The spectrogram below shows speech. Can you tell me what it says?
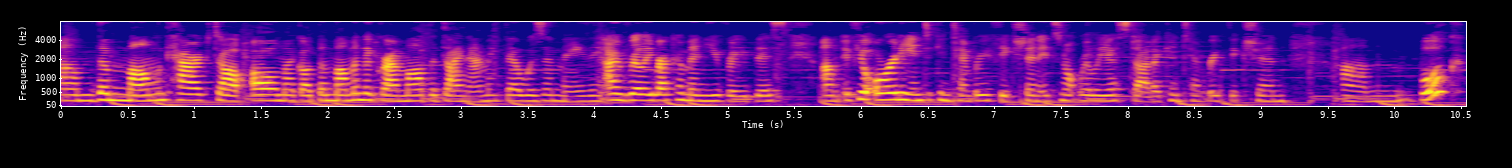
Um, the mum character, oh my god, the mum and the grandma, the dynamic there was amazing. I really recommend you read this. Um, if you're already into contemporary fiction, it's not really a starter contemporary fiction um, book,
